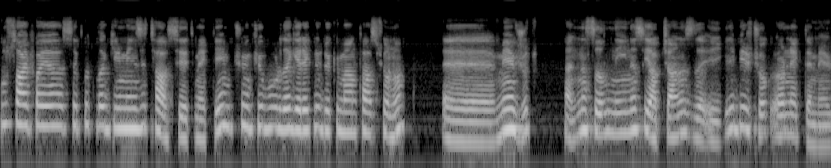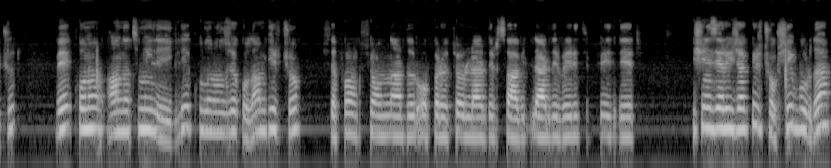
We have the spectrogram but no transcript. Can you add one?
Bu sayfaya sıklıkla girmenizi tavsiye etmekteyim. Çünkü burada gerekli dokümantasyonu e, mevcut. Yani nasıl, neyi nasıl yapacağınızla ilgili birçok örnek de mevcut. Ve konu anlatımı ile ilgili kullanılacak olan birçok işte fonksiyonlardır, operatörlerdir, sabitlerdir, veri tipidir. İşinize yarayacak birçok şey burada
